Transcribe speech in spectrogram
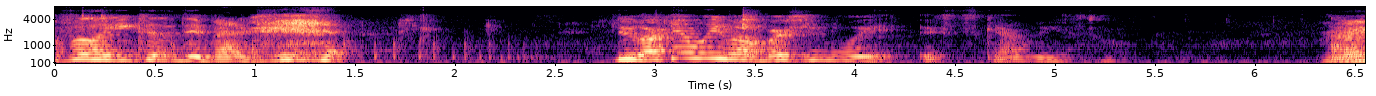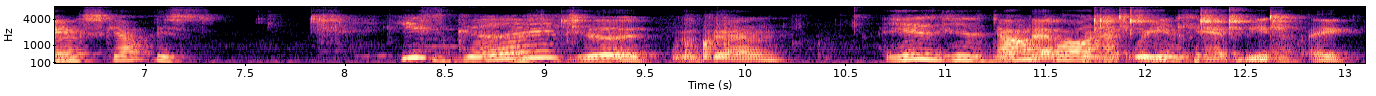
I feel like he could have did better. Dude, I can't believe I bursted you with Xcalius though. I mean, is He's good. He's good, but then His his downfall. at that point is where you his- can't be yeah. like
